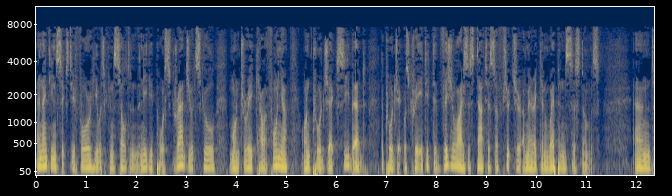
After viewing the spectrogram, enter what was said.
In 1964, he was a consultant at the Navy Postgraduate School, Monterey, California, on Project Seabed. The project was created to visualize the status of future American weapons systems. And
